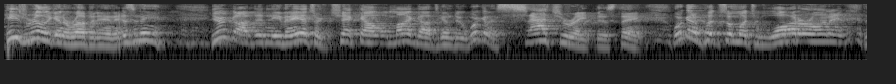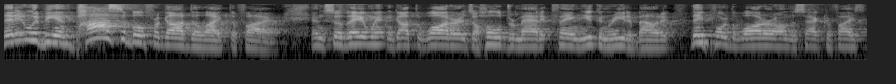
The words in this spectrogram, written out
He's really going to rub it in, isn't he? Your God didn't even answer. Check out what my God's going to do. We're going to saturate this thing. We're going to put so much water on it that it would be impossible for God to light the fire. And so they went and got the water. It's a whole dramatic thing. You can read about it. They poured the water on the sacrifice.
